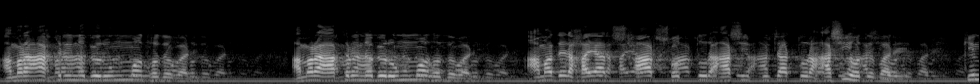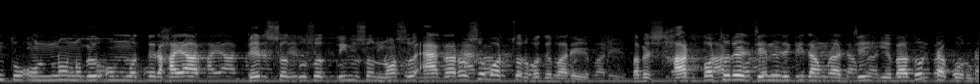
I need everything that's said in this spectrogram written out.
আমরা আখরি নবীর উম্মত হতে পারি। আমরা আখরি নবীর উম্মত হতে পারি। আমাদের হায়ার ষাট, সত্তর, আশি, পঁচাত্তর, আশি হতে পারে। কিন্তু অন্য নবীর উম্মতদের হায়াত দেড়শো, দুশো, তিনশো, নশো, এগারোশো বছর হতে পারে। তবে ষাট বছরের জেন্দিগিতে আমরা যে এবাদতটা করব।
